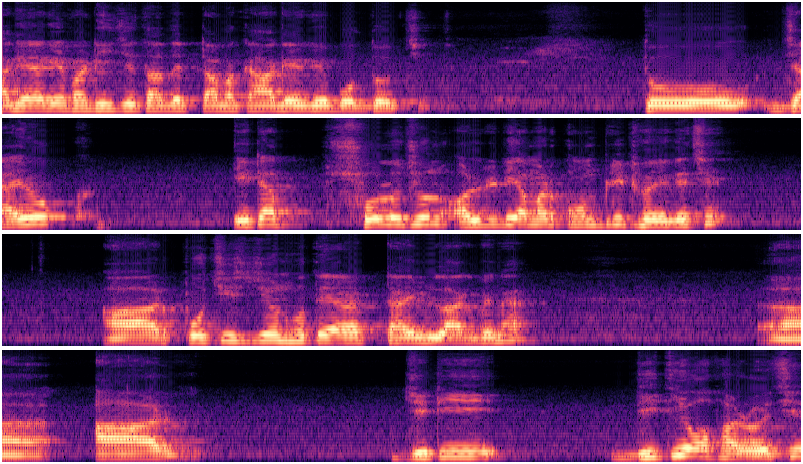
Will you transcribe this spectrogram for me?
আগে আগে পাঠিয়েছে তাদেরটা আমাকে আগে আগে বলতে হচ্ছে। তো যাই হোক, এটা ষোলো জন অলরেডি আমার কমপ্লিট হয়ে গেছে, আর পঁচিশ জন হতে আর টাইম লাগবে না। আর যেটি দ্বিতীয় অফার রয়েছে,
